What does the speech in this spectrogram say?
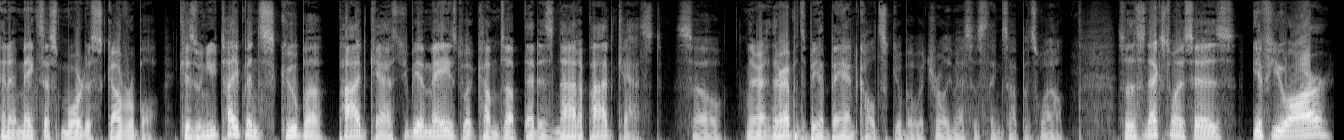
and it makes us more discoverable. Because when you type in scuba podcast, you'd be amazed what comes up that is not a podcast. So there, there happens to be a band called Scuba, which really messes things up as well. So this next one says if you are,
